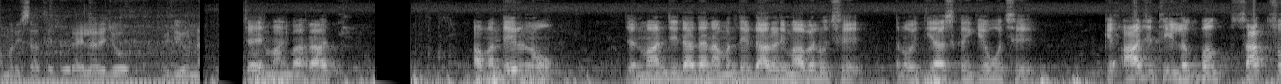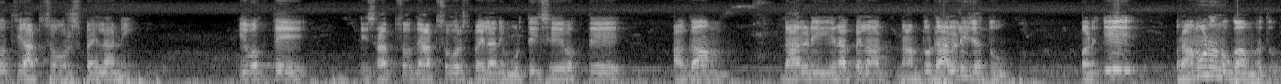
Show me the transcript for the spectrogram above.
અમારી સાથે જોડાયેલા રહેજો. વિડીયોના જય હનુમાન મહારાજ. આ મંદિરનું જન્માનજી દાદાના મંદિર ડાલડીમાં આવેલું છે. એનો ઇતિહાસ કંઈક એવો છે કે આજથી લગભગ સાતસોથી આઠસો વર્ષ પહેલાંની, એ વખતે એ સાતસો ને આઠસો વર્ષ પહેલાંની મૂર્તિ છે, એ વખતે આ ગામ ડાલડી એના પહેલાં નામ તો ડાલડી જ હતું, પણ એ બ્રાહ્મણોનું ગામ હતું.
